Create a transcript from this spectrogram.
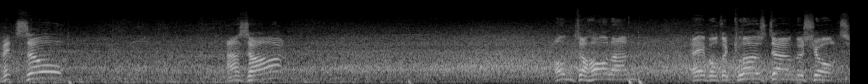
Witsel. Hazard. On to Haaland. Able to close down the shot.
